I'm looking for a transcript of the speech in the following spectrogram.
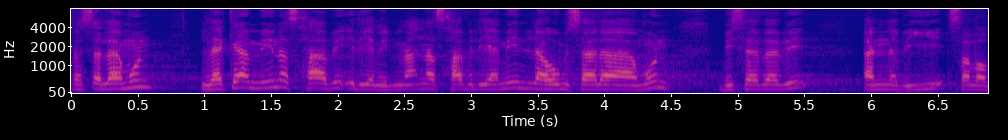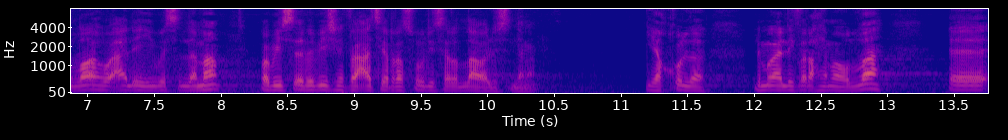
فسلام لك من أصحاب اليمين. بمعنى أصحاب اليمين لهم سلام بسبب النبي صلى الله عليه وسلم وبسبب شفاعة الرسول صلى الله عليه وسلم. يقول المؤلف رحمه الله آه،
